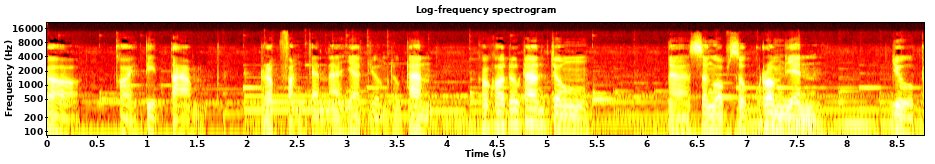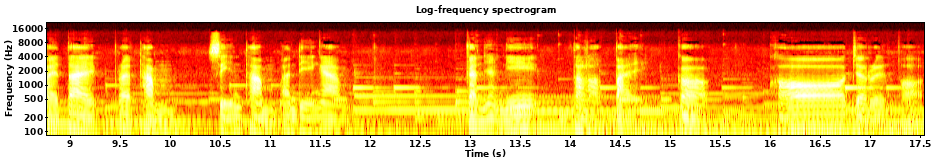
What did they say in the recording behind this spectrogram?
ก็คอยติดตามรับฟังกันนะญาติโยมทุกท่าน ขอขอทุกท่านจงสงบสุขร่มเย็น อยู่ภายใต้พระธรรม ศีลธรรมอันดีงาม กันอย่างนี้ตลอดไปก็ขอเจริญพร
